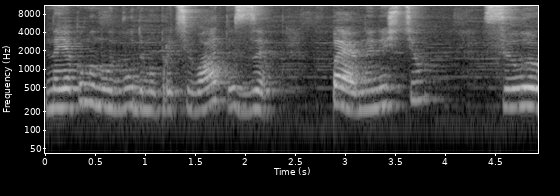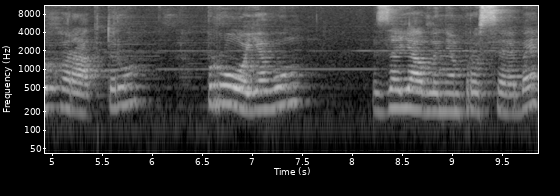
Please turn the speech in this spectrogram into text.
на якому ми будемо працювати з впевненістю, силою характеру, проявом, заявленням про себе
